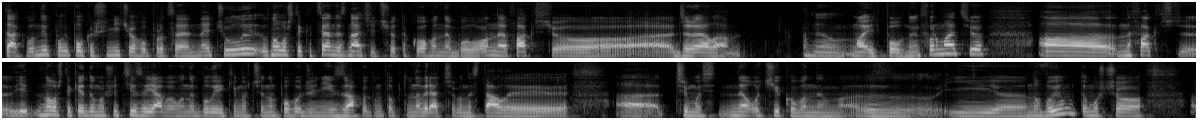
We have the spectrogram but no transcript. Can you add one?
Так, вони по- поки що нічого про це не чули. Знову ж таки, це не значить, що такого не було. Не факт, що е, джерела е, мають повну інформацію. А не факт, що знову ж таки, я думаю, що ці заяви вони були якимось чином погоджені із заходом, тобто навряд чи вони стали а, чимось неочікуваним е, і е, новим, тому що. е,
